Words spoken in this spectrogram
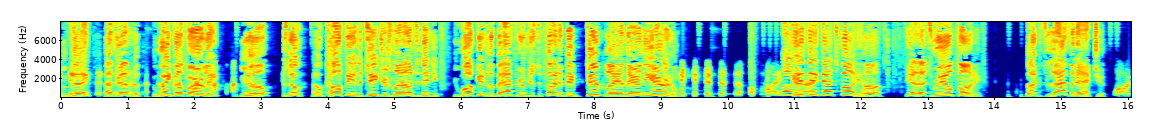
okay, after having to wake up early, you know. There's no, no coffee in the teacher's lounge, and then you, you walk into the bathroom just to find a big duke laying there in the urinal. oh my oh, god. Oh, god! you think that's funny, huh? Yeah, that's real funny. Like it's laughing at you. Well,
